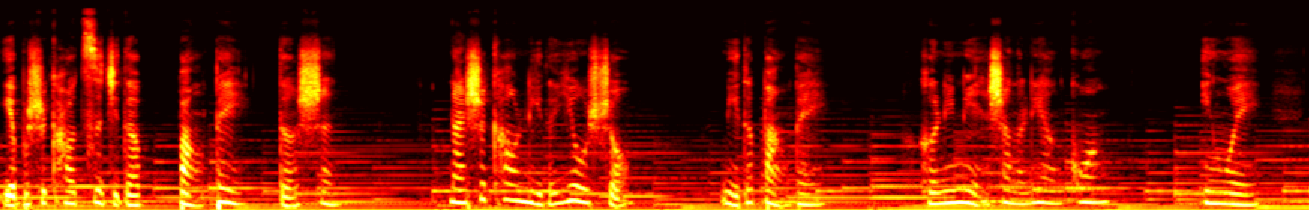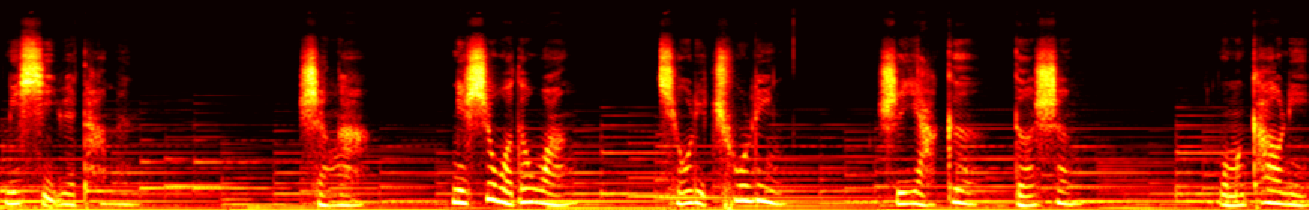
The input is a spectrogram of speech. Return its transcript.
也不是靠自己的膀背得胜，乃是靠你的右手、你的膀背和你脸上的亮光，因为你喜悦他们。神啊，你是我的王，求你出令，使雅各得胜。我们靠你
